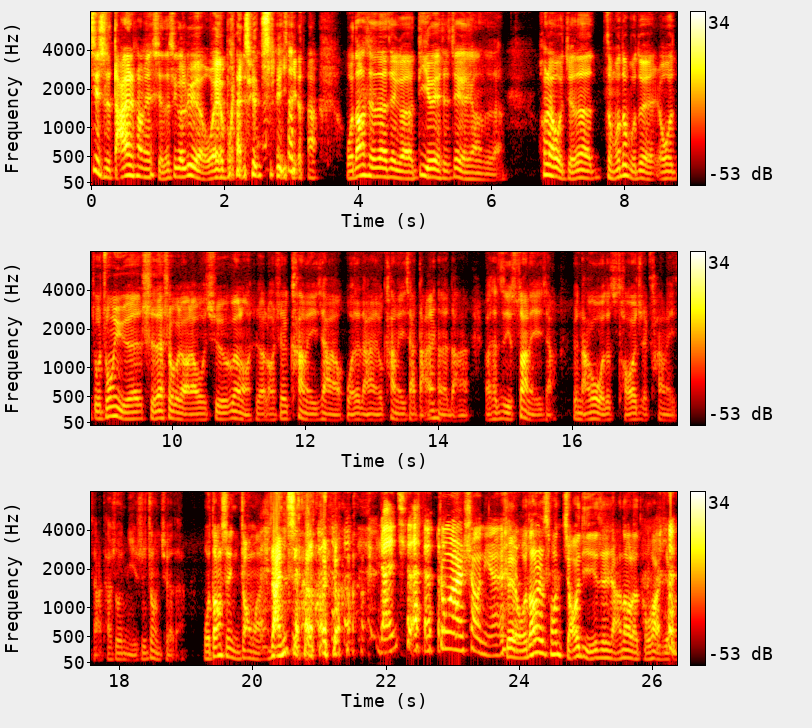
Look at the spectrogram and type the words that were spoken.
即使答案上面写的是个略，我也不敢去质疑 他。我当时的这个地位是这个样子的。后来我觉得怎么都不对，我我终于实在受不了了，我去问老师，老师看了一下我的答案，又看了一下答案上的答案，然后他自己算了一下，就拿过我的草稿纸看了一下，他说你是正确的。我当时你知道吗？燃起来了，燃起来了，中二少年，对我当时从脚底一直燃到了头发尖儿。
